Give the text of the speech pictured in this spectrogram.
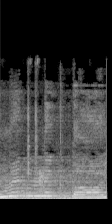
make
